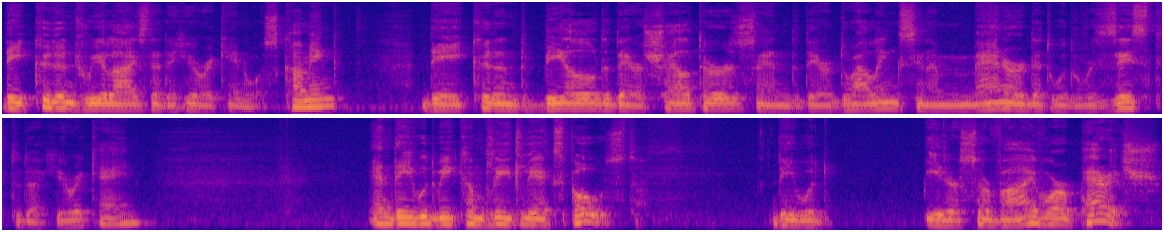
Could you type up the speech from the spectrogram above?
They couldn't realize that a hurricane was coming. They couldn't build their shelters and their dwellings in a manner that would resist to the hurricane. And they would be completely exposed. They would either survive or perish,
